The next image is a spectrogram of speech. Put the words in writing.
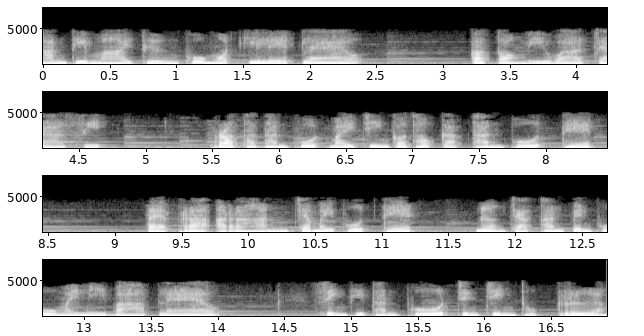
หันต์ที่หมายถึงผู้หมดกิเลสแล้ว ก็ต้องมีวาจาสิทธิ์ เพราะถ้าท่านพูดไม่จริงก็เท่ากับท่านพูดเท็จ แต่พระอรหันต์จะไม่พูดเท็จ เนื่องจากท่านเป็นผู้ไม่มีบาปแล้ว สิ่งที่ท่านพูดจริง ๆ ทุกเรื่อง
